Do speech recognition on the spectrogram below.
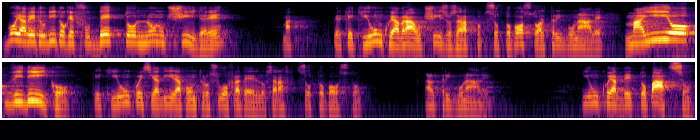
Voi avete udito che fu detto non uccidere, ma perché chiunque avrà ucciso sarà sottoposto al tribunale, ma io vi dico che chiunque si adira contro suo fratello sarà sottoposto al tribunale. Chiunque ha detto pazzo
